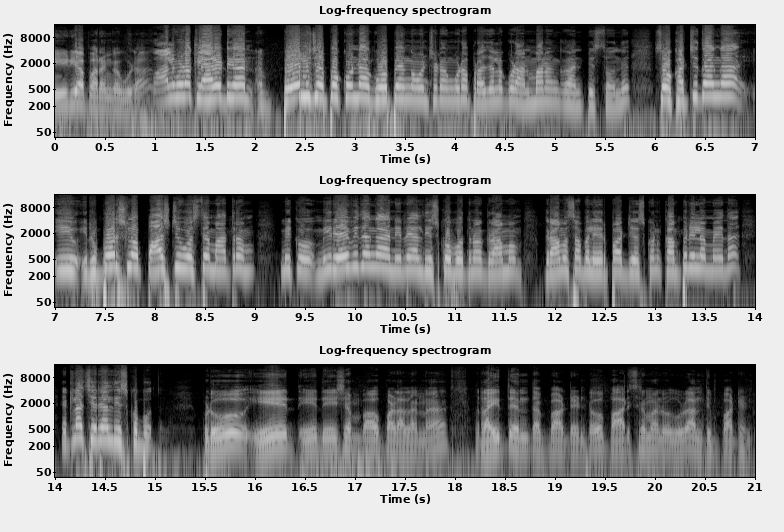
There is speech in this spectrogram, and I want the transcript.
మీడియా పరంగా కూడా వాళ్ళు కూడా క్లారిటీగా పేర్లు చెప్పకుండా గోప్యంగా ఉంచడం కూడా ప్రజలకు కూడా అనుమానంగా అనిపిస్తుంది. సో ఖచ్చితంగా ఈ రిపోర్ట్స్లో పాజిటివ్ వస్తే మాత్రం మీకు మీరు ఏ విధంగా నిర్ణయాలు తీసుకోబోతున్నారు గ్రామం గ్రామ సభలు ఏర్పాటు చేసుకొని కంపెనీల మీద ఎట్లా చర్యలు తీసుకోబోతున్నారు? ఇప్పుడు ఏ ఏ దేశం బాగుపడాలన్నా రైతు ఎంత ఇంపార్టెంటో పారిశ్రమలు కూడా అంత ఇంపార్టెంట్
